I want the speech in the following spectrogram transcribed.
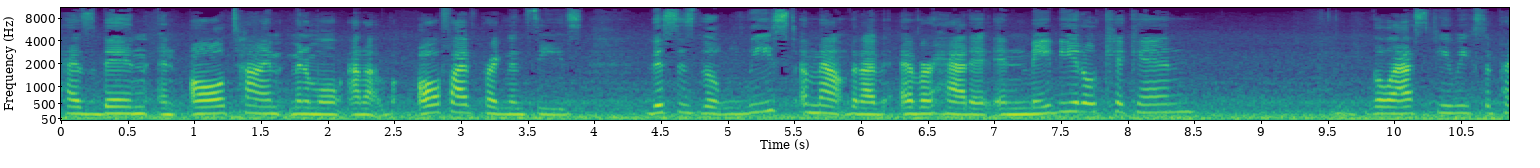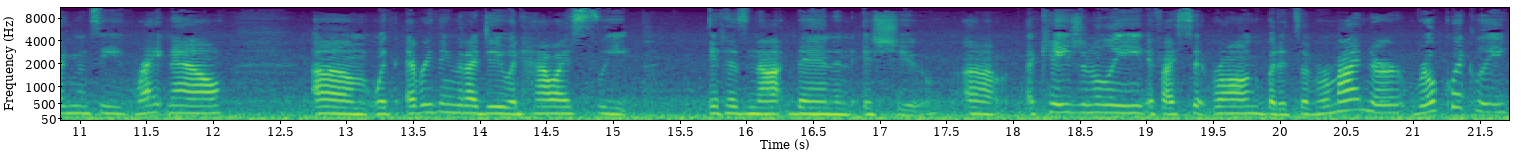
has been an all-time minimal out of all five pregnancies. This is the least amount that I've ever had it and maybe it'll kick in the last few weeks of pregnancy. Right now um, with everything that I do and how I sleep it has not been an issue. Um, occasionally if I sit wrong but it's a reminder real quickly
